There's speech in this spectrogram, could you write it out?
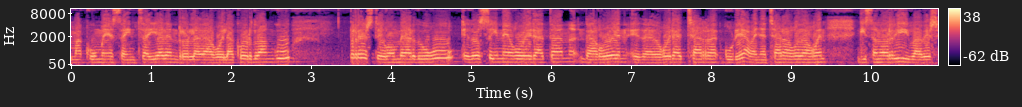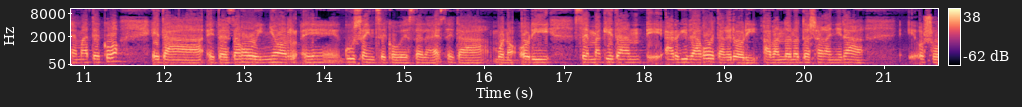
emakume zaintzaiaren rola dagoelako orduan gu, prest egon behar dugu edo zein egoeratan dagoen eta egoera txarra gurea, baina txarrago dagoen gizon horri babes emateko eta eta ez dago inor e, gu zaintzeko bezala, ez? Eta, bueno, hori zenbakietan e, argi dago eta gero hori abandonotasa gainera e, oso,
